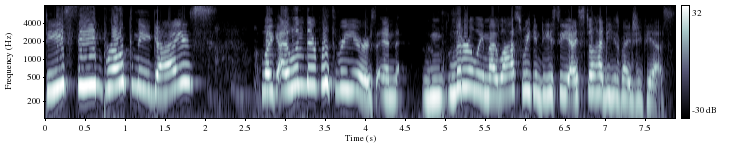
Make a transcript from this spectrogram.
DC broke me, guys like I lived there for three years, and literally my last week in DC, I still had to use my GPS.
